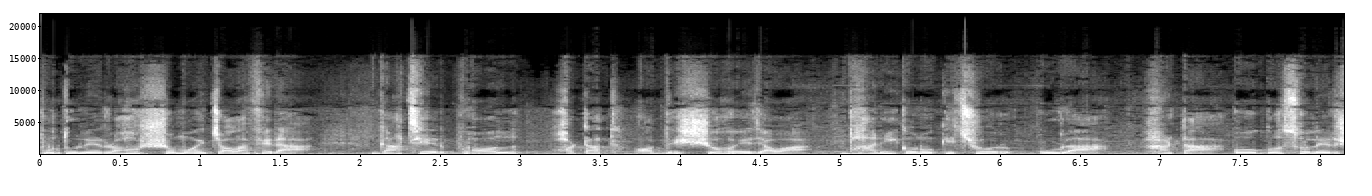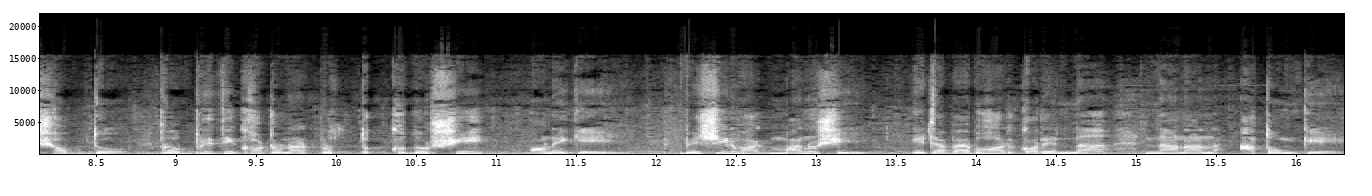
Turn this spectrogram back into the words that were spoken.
পুতুলের রহস্যময় চলাফেরা, গাছের ফল হঠাৎ অদৃশ্য হয়ে যাওয়া, ভারী কোনো কিছুর উড়া, হাঁটা ও গোসলের শব্দ, প্রভৃতি ঘটনার প্রত্যক্ষদর্শী অনেকেই। বেশিরভাগ মানুষই এটা ব্যবহার করেন না নানান আতঙ্কে।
